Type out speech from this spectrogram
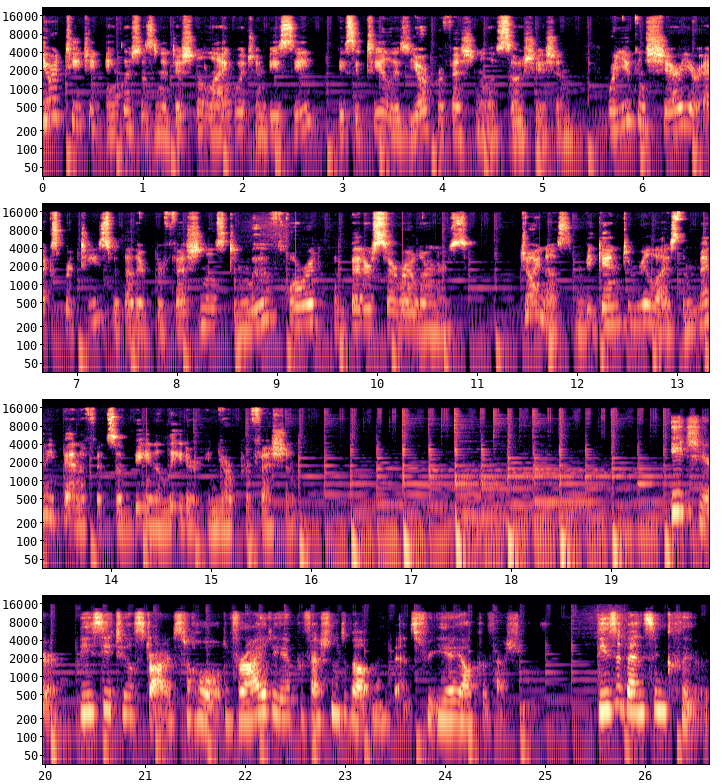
you are teaching English as an additional language in BC, BC Teal is your professional association where you can share your expertise with other professionals to move forward and better serve our learners. Join us and begin to realize the many benefits of being a leader in your profession. Each year, BC Teal strives to hold a variety of professional development events for EAL professionals. These events include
